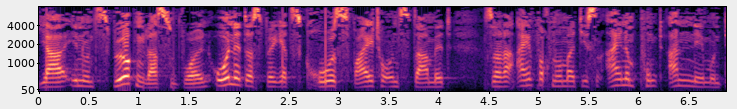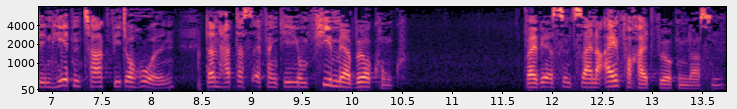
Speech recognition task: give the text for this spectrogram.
ja in uns wirken lassen wollen, ohne dass wir jetzt groß weiter uns damit, sondern einfach nur mal diesen einen Punkt annehmen und den jeden Tag wiederholen, dann hat das Evangelium viel mehr Wirkung, weil wir es in seiner Einfachheit wirken lassen.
